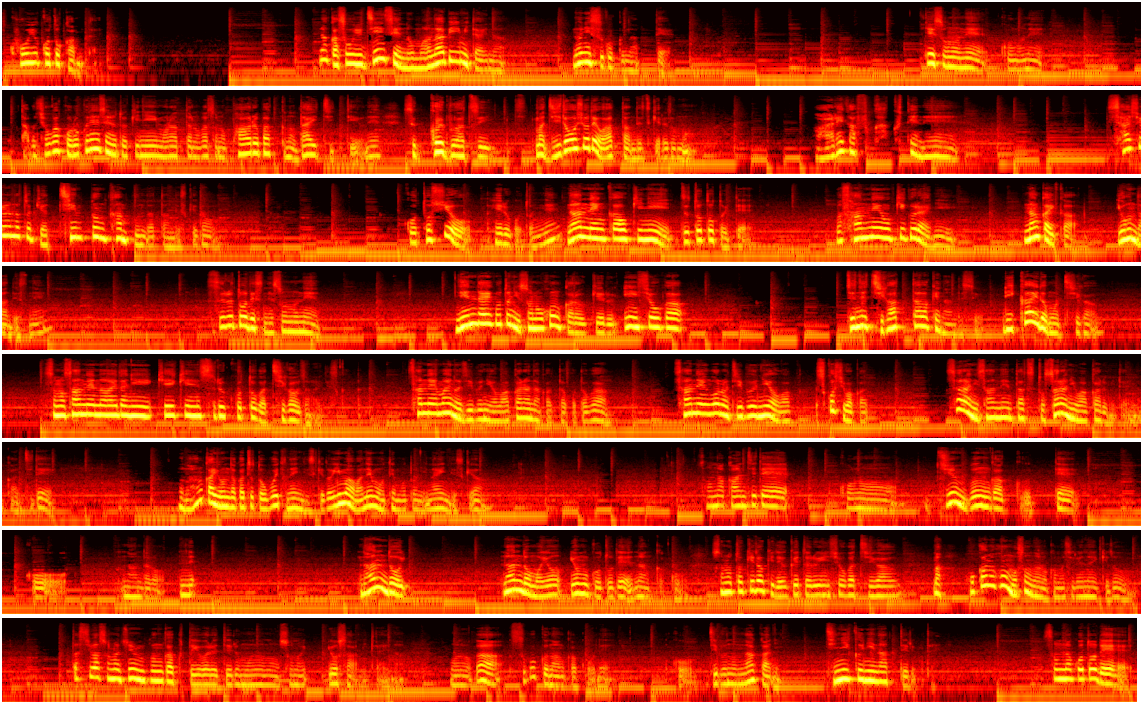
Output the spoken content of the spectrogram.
こういうことかみたいな。なんかそういう人生の学びみたいなのにすごくなって。でそのねこのね多分小学校6年生の時にもらったのがそのパールバックの大地っていうねすっごい分厚いまあ児童書ではあったんですけれどもあれが深くてね最初読んだ時はちんぷんかんぷんだったんですけどこう年を経るごとにね何年かおきにずっと取っといて、まあ、3年おきぐらいに何回か読んだんですね。するとですねそのね年代ごとにその本から受ける印象が全然違ったわけなんですよ。理解度も違う。その3年の間に経験することが違うじゃないですか。3年前の自分には分からなかったことが3年後の自分には少し分かるさらに3年経つとさらに分かるみたいな感じで何回読んだかちょっと覚えてないんですけど今はねもう手元にないんですけど。そんな感じでこの純文学ってこうなんだろうね何度何度も読むことでなんかこうその時々で受け取る印象が違う。まあ他の本もそうなのかもしれないけど私はその純文学と言われているもののその良さみたいなものがすごくなんかこうねこう自分の中に血肉になってるみたいな。そんなことで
